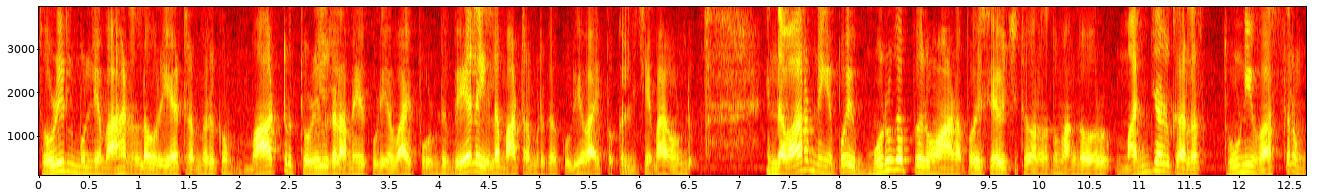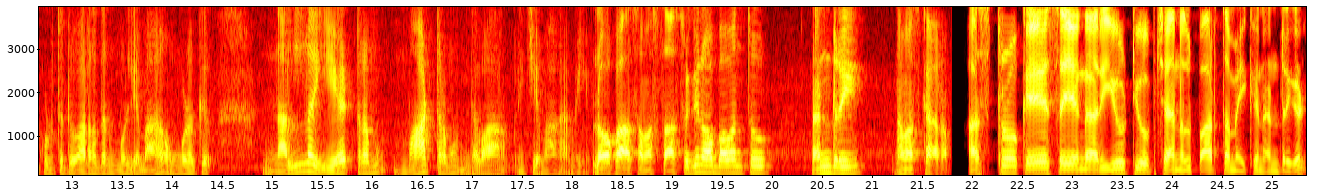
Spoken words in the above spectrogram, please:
தொழில் மூலியமாக நல்ல ஒரு ஏற்றம் இருக்கும். மாற்று தொழில்கள் அமையக்கூடிய வாய்ப்பு உண்டு. வேலையில் மாற்றம் இருக்கக்கூடிய வாய்ப்புகள் நிச்சயமாக உண்டு. இந்த வாரம் நீங்கள் போய் முருகப்பெருமானை போய் சேவிச்சுட்டு வர்றதும் அங்கே ஒரு மஞ்சள் கலர் துணி வஸ்திரம் கொடுத்துட்டு வர்றதன் மூலியமாக உங்களுக்கு நல்ல ஏற்றமும் மாற்றமும் இந்த வாரம் நிச்சயமாக அமையும். லோகா சமஸ்தா சுகினோ பவந்து. நன்றி. நமஸ்காரம். Astro KS Iyengar YouTube channel பார்த்தமைக்கு நன்றிகள்.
